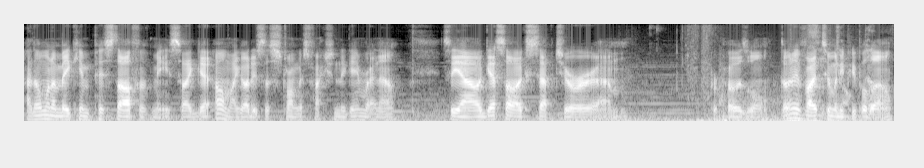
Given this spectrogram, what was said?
I don't want to make him pissed off of me. So I get. Oh my god, he's the strongest faction in the game right now. So yeah, I guess I'll accept your um, proposal. Don't invite too many people though.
